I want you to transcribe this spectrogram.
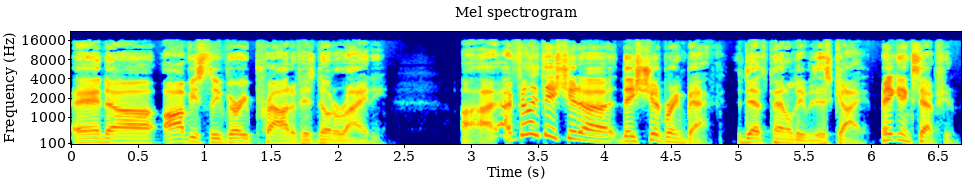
and uh, obviously very proud of his notoriety. I, feel like they should uh, they should bring back the death penalty with this guy. Make an exception.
